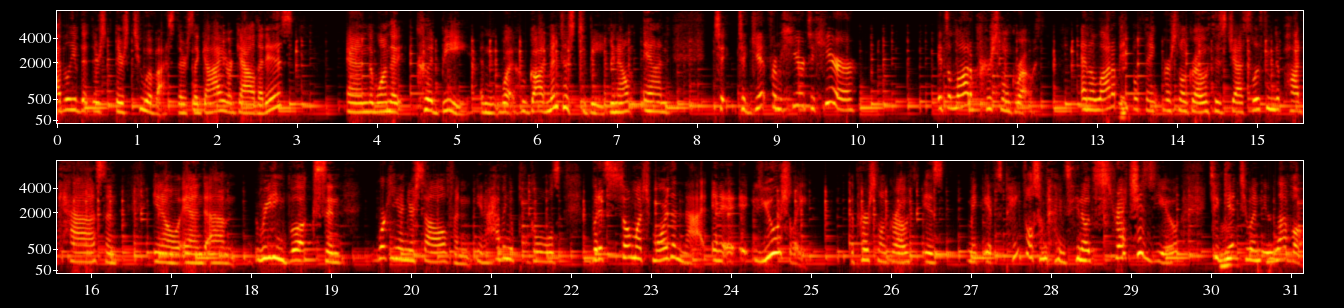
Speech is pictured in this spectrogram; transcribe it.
I believe that there's there's two of us. There's the guy or gal that is, and the one that could be, and what who God meant us to be. You know, and to to get from here to here, it's a lot of personal growth. And a lot of people think personal growth is just listening to podcasts and, you know, and um, reading books and working on yourself and, you know, having goals. But it's so much more than that. And it, it, usually the personal growth is it's painful sometimes you know it stretches you to mm-hmm. get to a new level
